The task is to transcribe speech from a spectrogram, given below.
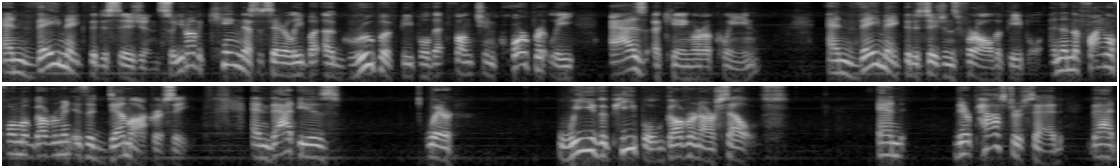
and they make the decisions. So you don't have a king necessarily, but a group of people that function corporately as a king or a queen, and they make the decisions for all the people. And then the final form of government is a democracy. And that is where we, the people, govern ourselves. And their pastor said that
